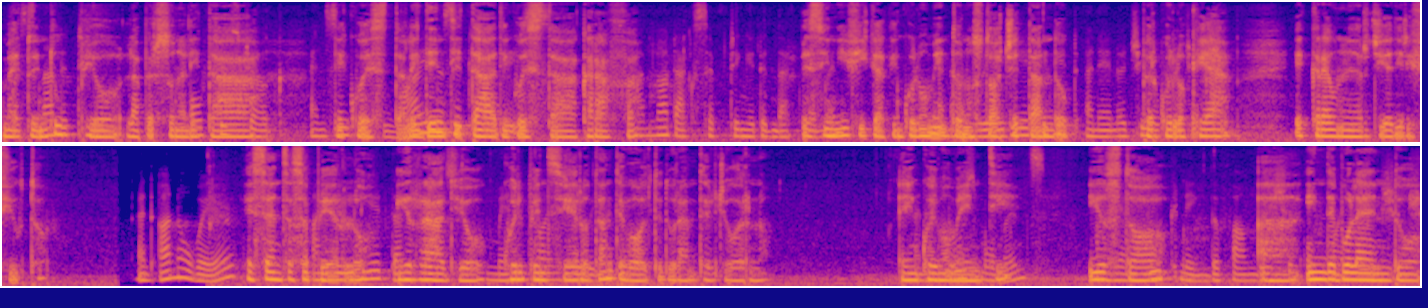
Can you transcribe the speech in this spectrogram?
metto in dubbio la personalità di questa, l'identità di questa caraffa, e significa che in quel momento non sto accettando per quello che è e creo un'energia di rifiuto. E senza saperlo irradio quel pensiero tante volte durante il giorno. E in quei momenti io sto uh, indebolendo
